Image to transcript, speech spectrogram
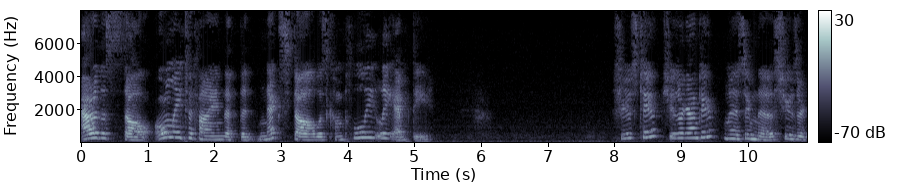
out of the stall only to find that the next stall was completely empty. Shoes too? Shoes are gone too? I'm gonna assume those shoes are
